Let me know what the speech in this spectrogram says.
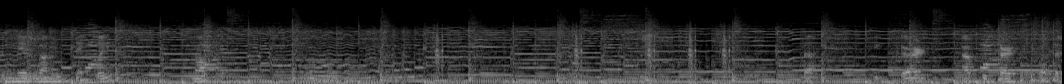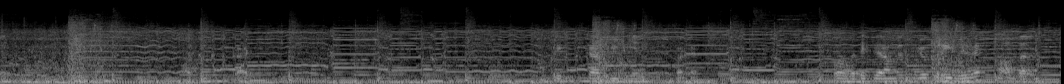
primeiro lá no tempo aí. Nossa. Tá. Picard. Picard que volta ali. O Picard. Tem que ficar vivendo devagar. Pô, vou ter que virar o mesmo jogo três vezes, é foda, né?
